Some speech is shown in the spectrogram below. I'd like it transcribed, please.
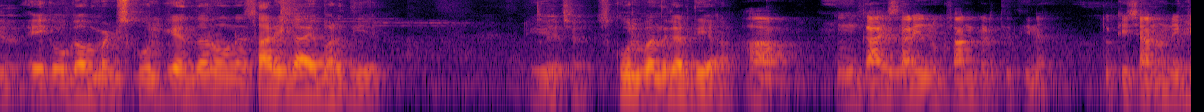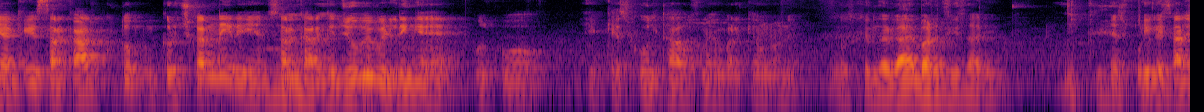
एक वो गवर्नमेंट स्कूल के अंदर उन्होंने सारी गाय भर दिए है। अच्छा। स्कूल बंद कर दिया। हाँ गाय सारी नुकसान करती थी ना। तो किसानों ने क्या किया? सरकार तो कुछ कर नहीं रही है। सरकार की जो भी बिल्डिंगें हैं उसको एक स्कूल था उसमें भर के उन्होंने उसके अंदर गाय भर दी सारी। स्कूल के सारे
